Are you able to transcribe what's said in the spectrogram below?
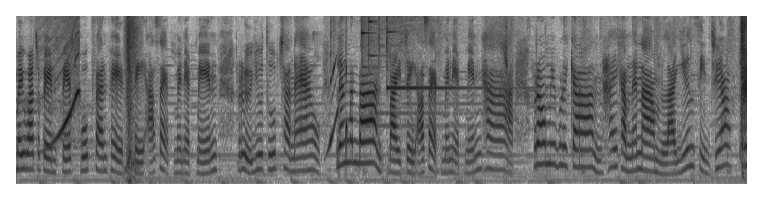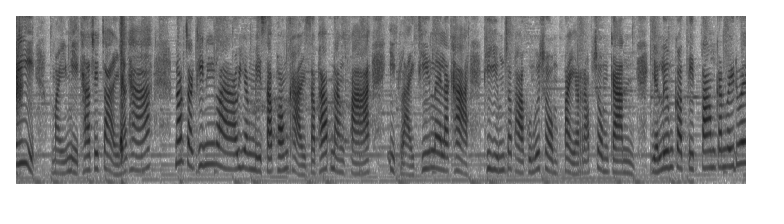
ไม่ว่าจะเป็น Facebook Fanpage J Asset Management หรือ YouTube Channel เรื่องบ้านๆ by J Asset Management ค่ะ เรามีบริการให้คำแนะนำและยื่นสินเชื่อฟรีไม่มีค่าใช้จ่ายนะคะ นอกจากที่นี่แล้วยังมีซับพร้อมขายสภาพนางฟ้าอีกหลายที่เลยล่ะค่ะ ที่ยิ้มจะพาคุณผู้ชมไปรับชมกัน อย่าลืมกดติดตามกันไว้ด้วย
